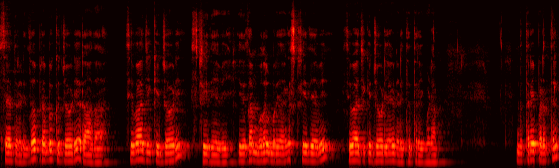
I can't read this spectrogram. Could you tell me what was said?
சேர்ந்து நடித்தோம் பிரபுக்கு ஜோடி ராதா சிவாஜிக்கு ஜோடி ஸ்ரீதேவி. இதுதான் முதல் முறையாக ஸ்ரீதேவி சிவாஜிக்கு ஜோடியாக நடித்த திரைப்படம். இந்த திரைப்படத்தில்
